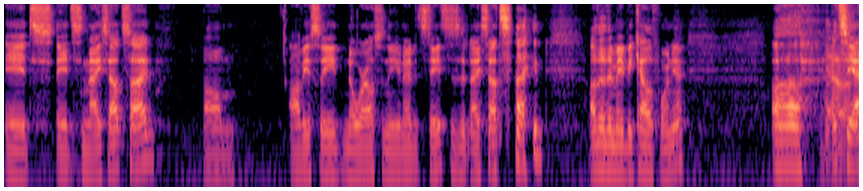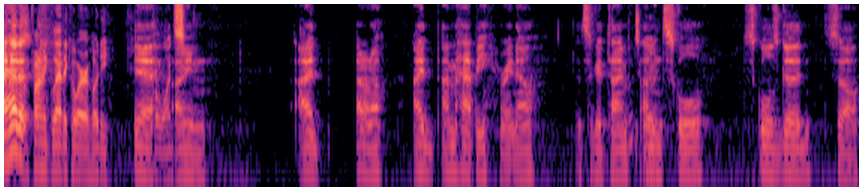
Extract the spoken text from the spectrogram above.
It's it's nice outside. Um, obviously, nowhere else in the United States is it nice outside, other than maybe California. Uh, Yeah, let's I- see. I had I'm a finally glad I can wear a hoodie. yeah. for once. I mean, I I don't know. I I'm happy right now. It's a good time. That's I'm good. in school. School's good, so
